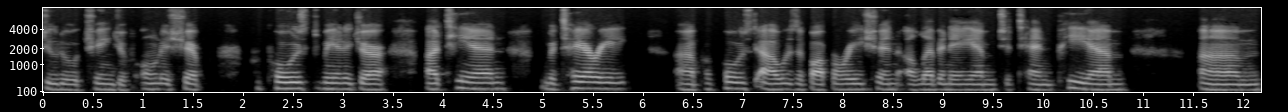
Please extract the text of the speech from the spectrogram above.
due to a change of ownership. Proposed manager Atienne Materi uh, proposed hours of operation 11 a.m. to 10 p.m. Um,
